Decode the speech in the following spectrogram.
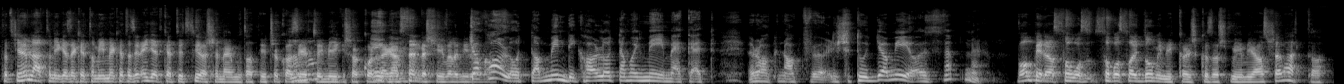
Tehát, ha nem láttam még ezeket a mémeket, azért egyet-kettőt szívesen megmutatni, csak azért, Aha. hogy mégis akkor Igen. legalább szembesülj vele, Csak hallottam, mindig hallottam, hogy mémeket raknak föl, és tudja mi az? Hát nem. Van például a Szobos, Szoboszlai Dominika is közös mémje, azt se látta?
